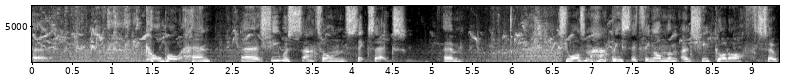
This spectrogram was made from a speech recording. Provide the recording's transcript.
uh, cobalt hen, uh, she was sat on six eggs. Um, she wasn't happy sitting on them and she got off. So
